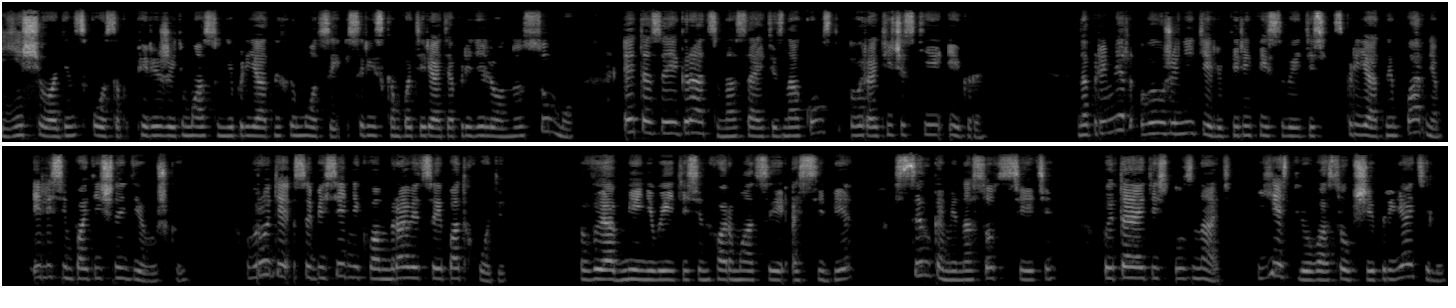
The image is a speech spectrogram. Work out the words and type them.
Еще один способ пережить массу неприятных эмоций с риском потерять определенную сумму – это заиграться на сайте знакомств в эротические игры. Например, вы уже неделю переписываетесь с приятным парнем или симпатичной девушкой. Вроде собеседник вам нравится и подходит. Вы обмениваетесь информацией о себе, ссылками на соцсети, пытаетесь узнать, есть ли у вас общие приятели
